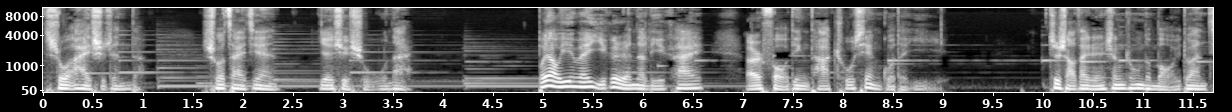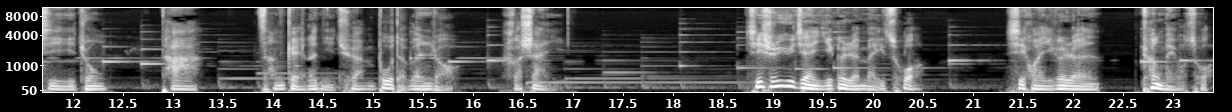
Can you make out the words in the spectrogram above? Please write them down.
说爱是真的，说再见也许是无奈。不要因为一个人的离开而否定他出现过的意义。至少在人生中的某一段记忆中，他曾给了你全部的温柔和善意。其实遇见一个人没错，喜欢一个人更没有错，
